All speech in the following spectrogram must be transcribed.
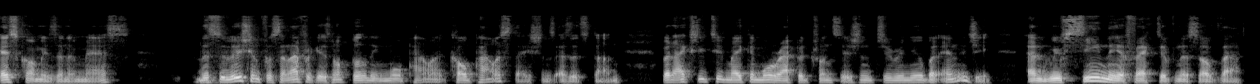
Eskom is in a mess the solution for South Africa is not building more power, coal power stations as it's done, but actually to make a more rapid transition to renewable energy. And we've seen the effectiveness of that.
